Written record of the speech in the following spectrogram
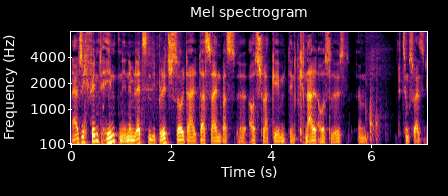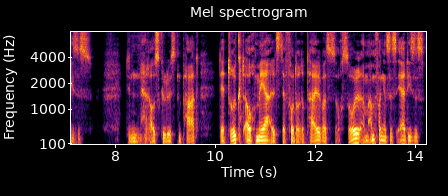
Also ich finde hinten in dem letzten, die Bridge sollte halt das sein, was äh, ausschlaggebend den Knall auslöst, ähm, beziehungsweise dieses, den herausgelösten Part. Der drückt auch mehr als der vordere Teil, was es auch soll. Am Anfang ist es eher dieses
